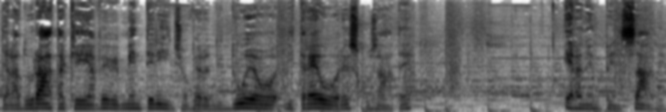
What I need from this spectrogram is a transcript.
della durata che aveva in mente Lynch, ovvero di, o- di tre ore, scusate, erano impensabili.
